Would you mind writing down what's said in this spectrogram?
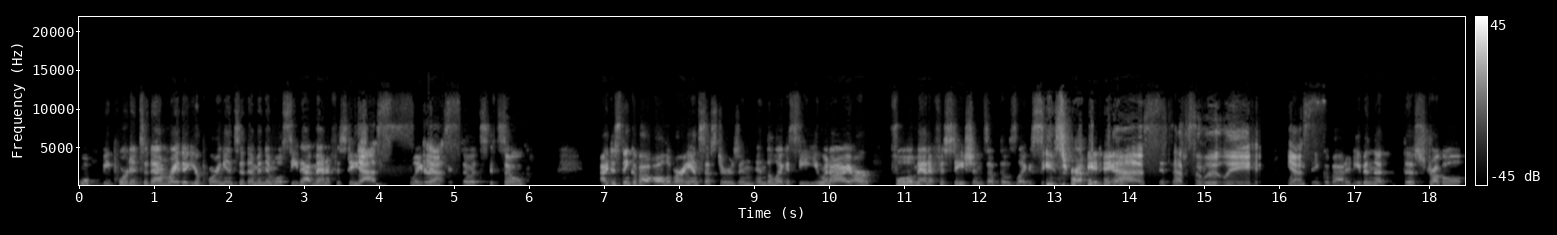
will be poured into them, right? That you're pouring into them, and then we'll see that manifestation yes. later. Yes. So it's it's so. I just think about all of our ancestors and and the legacy. You and I are full manifestations of those legacies, right? And yes, absolutely. When you think about it, even the the struggle,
